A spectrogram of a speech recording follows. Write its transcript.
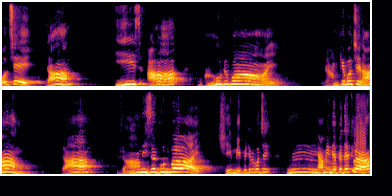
বলছে? Ram is a good boy রামকে বলছে? Ram. Ram Ram is a good boy সে মেপে টেপে বলছে "হুম, আমি মেপে দেখলাম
